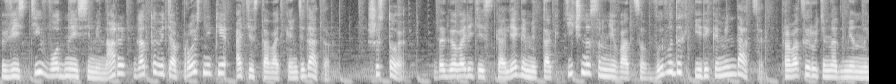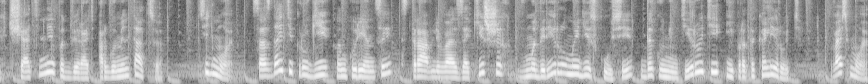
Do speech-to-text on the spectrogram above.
вести вводные семинары, готовить опросники, аттестовать кандидатов. Шестое. Договоритесь с коллегами тактично сомневаться в выводах и рекомендациях. Провоцируйте надменных тщательнее подбирать аргументацию. Седьмое. Создайте круги конкуренции, стравливая закисших в модерируемой дискуссии, документируйте и протоколируйте. Восьмое.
